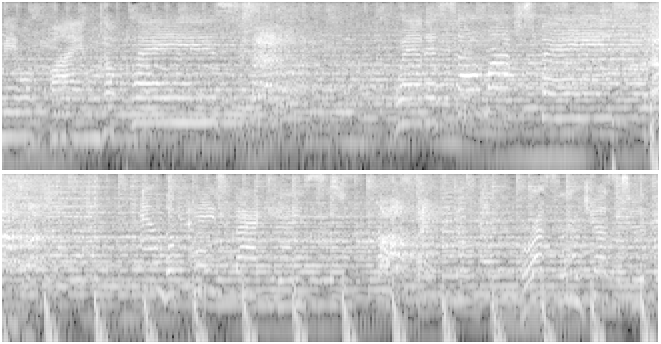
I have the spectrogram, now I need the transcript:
We will find a place where there's so much space. And the pace back east. rustling Wrestling just to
